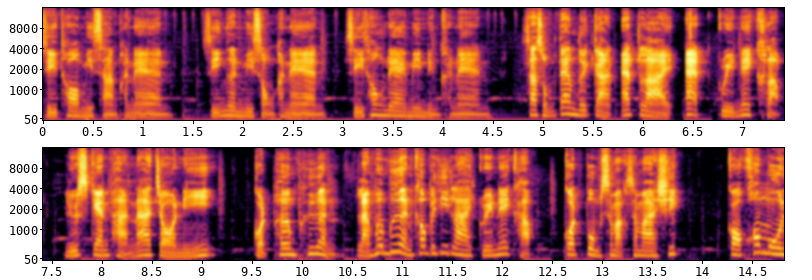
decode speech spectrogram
สีทองมี 3 คะแนน สีเงินมี 2 คะแนน สีทองแดงมี 1 คะแนน สะสมแต้มโดยการแอดไลน์ at green club หรือสแกนผ่านหน้าจอนี้ กดเพิ่มเพื่อน หลังเพิ่มเพื่อนเข้าไปที่ Line Green Club กดปุ่มสมัครสมาชิกกรอกข้อมูล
